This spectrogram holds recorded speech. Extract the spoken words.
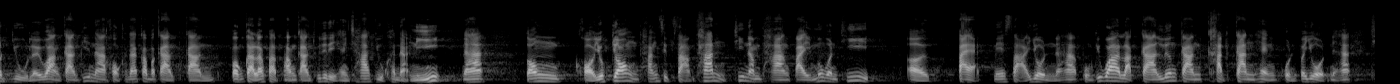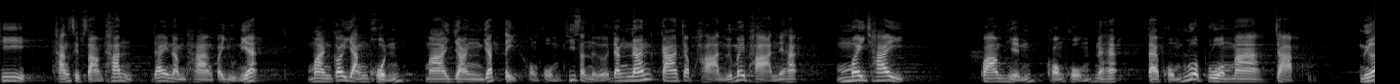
ษอยู่ระหว่างการพิจารณาของคณะกรรมการการป้องกันและปราบปรามการทุจริตแห่งชาติอยู่ขณะนี้นะฮะต้องขอยกย่องทั้ง 13 ท่านที่นำทางไปเมื่อวันที่ 8 เมษายนนะฮะผมคิดว่าหลักการเรื่องการขัดกันแห่งผลประโยชน์นะฮะที่ทั้ง 13 ท่านได้นำทางไปอยู่เนี้ยมันก็ยังผลมายังยตติของผมที่เสนอ ดังนั้นการจะผ่านหรือไม่ผ่านเนี่ยฮะไม่ใช่ความเห็นของผมนะฮะแต่ผมรวบรวมมาจากเนื้อ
